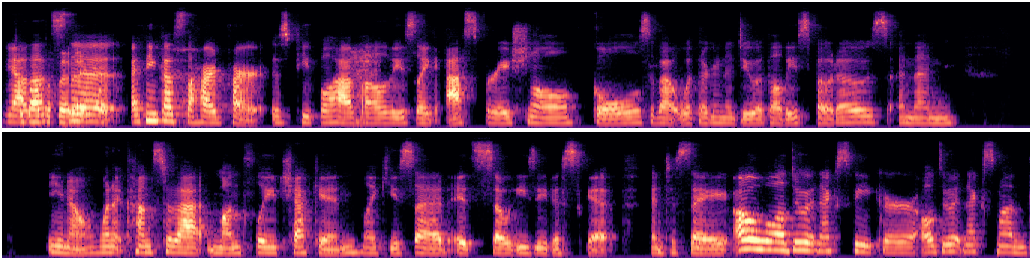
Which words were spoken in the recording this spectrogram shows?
yeah that's the I think that's the hard part is people have all these like aspirational goals about what they're going to do with all these photos and then you know when it comes to that monthly check-in like you said it's so easy to skip and to say oh well i'll do it next week or i'll do it next month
